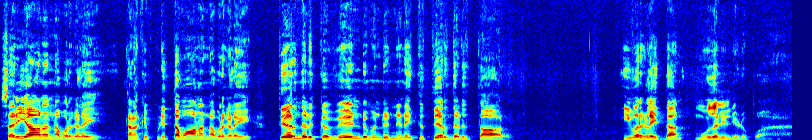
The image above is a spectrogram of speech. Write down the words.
சரியான நபர்களை தனக்கு பிடித்தமான நபர்களை தேர்ந்தெடுக்க வேண்டும் என்று நினைத்து தேர்ந்தெடுத்தார். இவர்களைத்தான் முதலில் எடுப்பார்.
